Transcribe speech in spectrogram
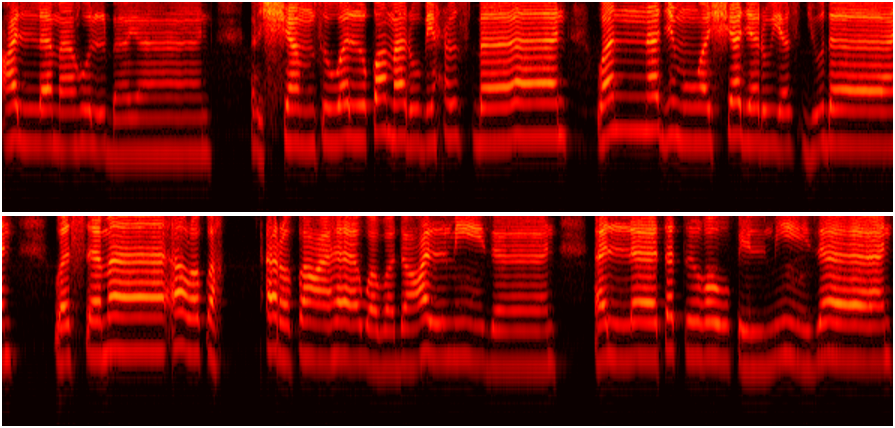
علمه البيان الشمس والقمر بحسبان والنجم والشجر يسجدان والسماء رفع رفعها ووضع الميزان. ألا تطغوا في الميزان.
